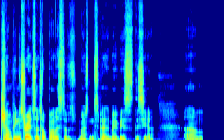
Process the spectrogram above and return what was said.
jumping straight to the top of my list of most anticipated movies this year. Um,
